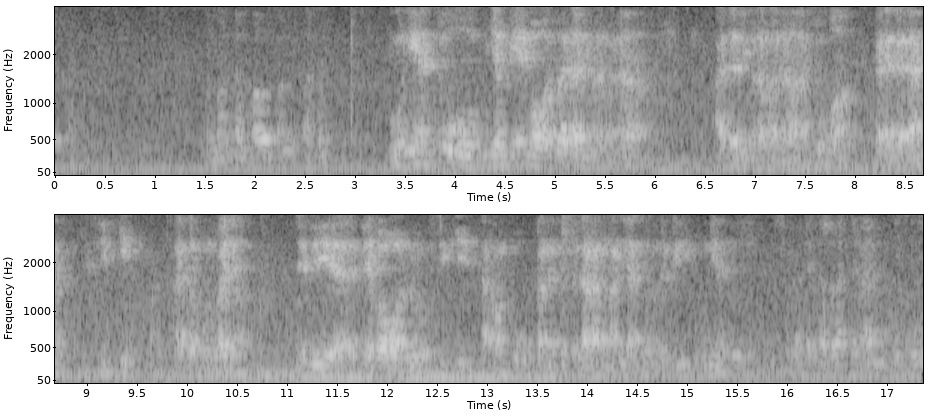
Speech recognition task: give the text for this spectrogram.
uh, Pemantang Power tahun lepas? Pengundian tu yang PN bawa tu ada di mana-mana. Ada di mana-mana. Cuma kadang-kadang sikit ataupun banyak. Jadi eh, dia bawa dulu sikit tak mampu kerana kesedaran rakyat tu melebihi pengundian tu. Adakah berasakan di sini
